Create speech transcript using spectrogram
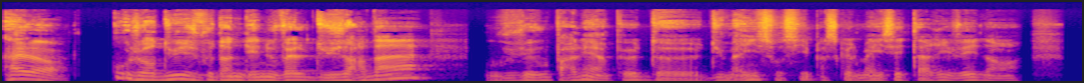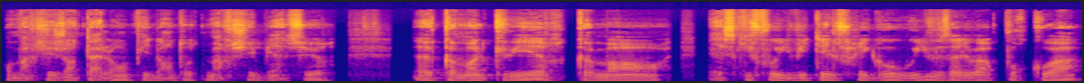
Alors, aujourd'hui, je vous donne des nouvelles du jardin. Je vais vous parler un peu du maïs aussi, parce que le maïs est arrivé au marché Jean Talon, puis dans d'autres marchés, bien sûr. Euh, comment le cuire? Comment Est-ce qu'il faut éviter le frigo? Oui, vous allez voir pourquoi.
